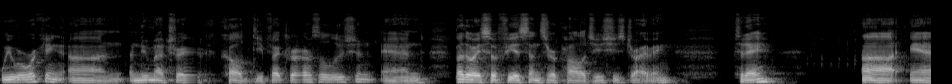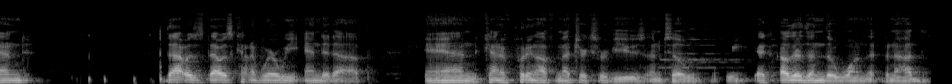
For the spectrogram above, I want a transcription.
we were working on a new metric called defect resolution. And by the way, Sophia sends her apologies. She's driving today. Uh, and that was that was kind of where we ended up and kind of putting off metrics reviews until we other than the one that Vinod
